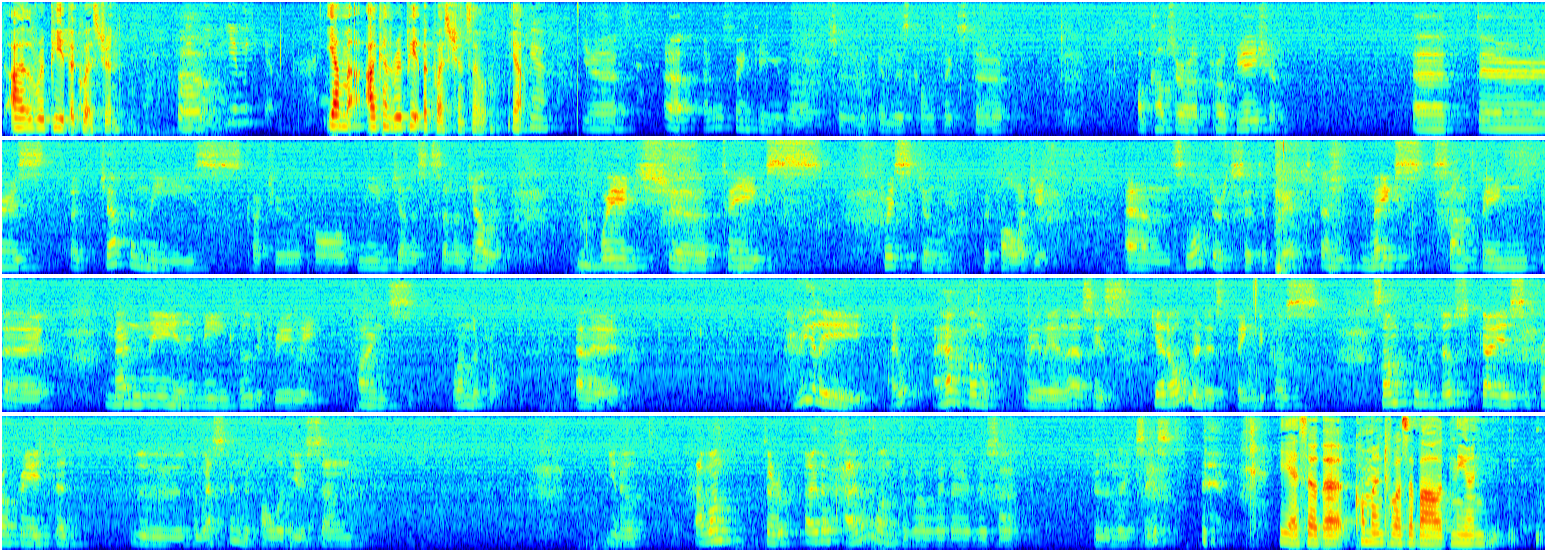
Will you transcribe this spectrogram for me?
I'll repeat the question. Yeah, m- I can repeat the question. So yeah. Yeah. Yeah, uh, I was thinking about, uh, in this context, uh, of cultural appropriation. Uh, there's a Japanese cartoon called Neon Genesis Evangelion, which uh, takes Christian mythology and slaughters it a bit and makes something that many, me included, really finds wonderful. Uh, really, I, I have a comment really, and that is get over this thing because some those guys appropriated uh, the Western mythologies and you know, I want I don't I don't want the world where the result doesn't exist. Yeah, so the comment was about Neon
